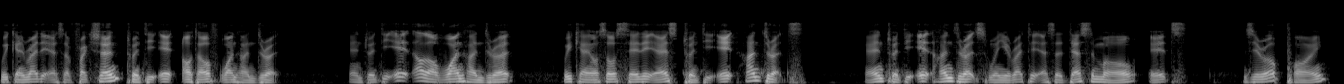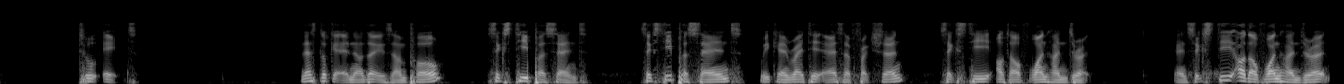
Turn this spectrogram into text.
we can write it as a fraction, 28 out of 100. And 28 out of 100, we can also say it as 28 hundredths. And 28 hundredths, when you write it as a decimal, it's 0 0.28. Let's look at another example, 60%. 60%, we can write it as a fraction, 60 out of 100. And 60 out of 100,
